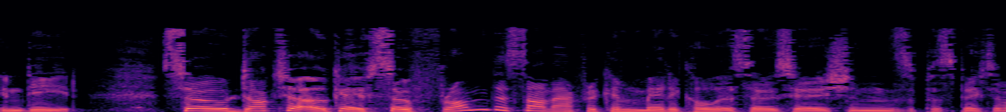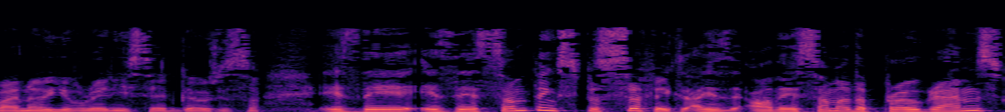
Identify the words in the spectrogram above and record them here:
Indeed. So, Doctor, okay, so from the South African Medical Association's perspective, I know you've already said go to is there, is there something specific? Is, are there some other programs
